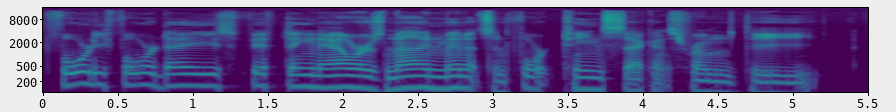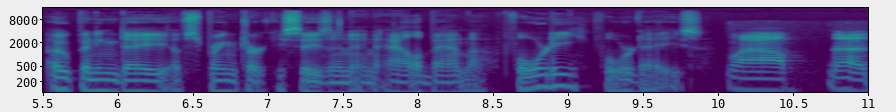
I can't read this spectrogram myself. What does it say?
44 days, 15 hours, 9 minutes, and 14 seconds from the opening day of spring turkey season in Alabama. 44 days. Wow. Uh,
